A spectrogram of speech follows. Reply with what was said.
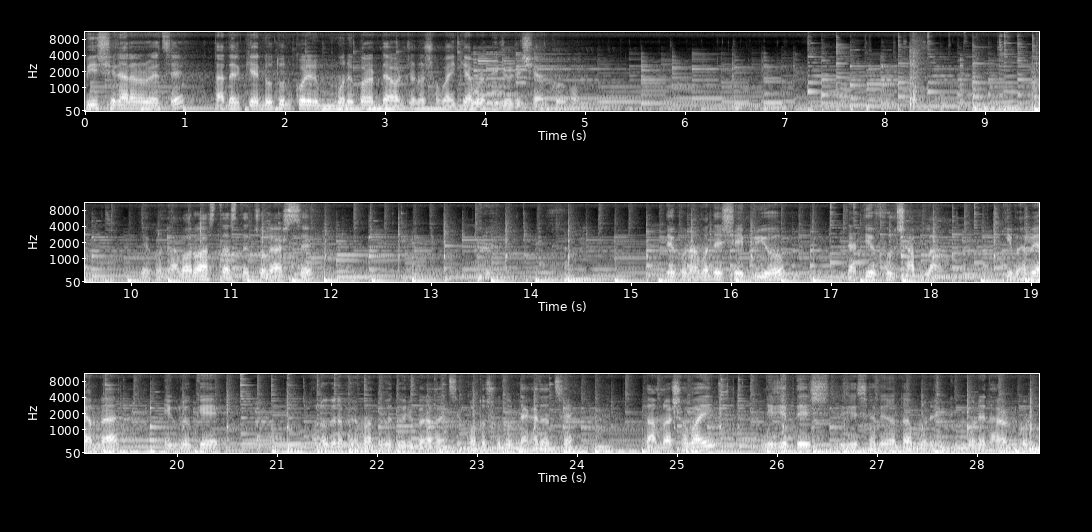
বীর সেনারা রয়েছে, তাদেরকে নতুন করে মনে করার দেওয়ার জন্য সবাইকে আমরা ভিডিওটি শেয়ার করব। দেখুন, আবারও আস্তে আস্তে চলে আসছে। দেখুন, আমাদের সেই প্রিয় জাতীয় ফুল শাপলা, কীভাবে আমরা এগুলোকে হলোগ্রাফের মাধ্যমে তৈরি করা হয়েছে, কত সুন্দর দেখা যাচ্ছে। তো আমরা সবাই নিজের দেশ, নিজের স্বাধীনতা মনে মনে ধারণ করব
